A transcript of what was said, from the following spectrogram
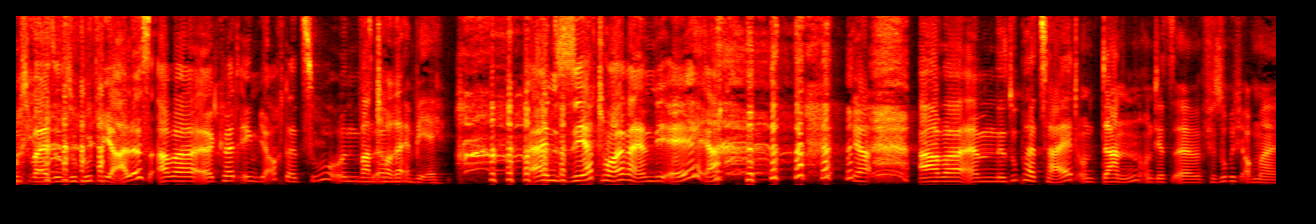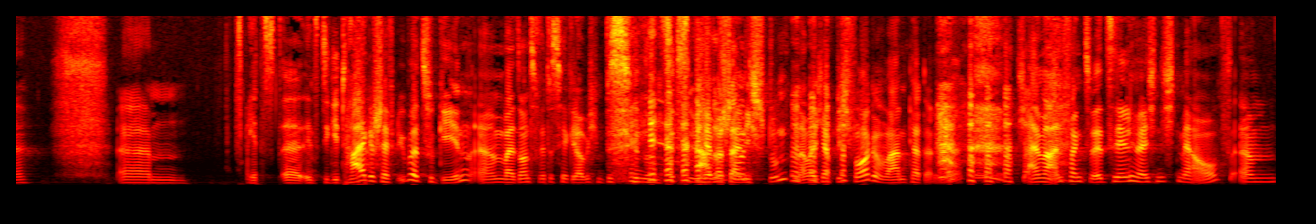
beziehungsweise so gut wie alles, aber äh, gehört irgendwie auch dazu. Und, war ein teurer ähm, MBA. ein sehr teurer MBA, ja. Ja. Aber ähm, eine super Zeit und dann, und jetzt äh, versuche ich auch mal ähm, jetzt äh, ins Digitalgeschäft überzugehen, ähm, weil sonst wird es hier, glaube ich, ein bisschen, sonst sitzen wir hier wahrscheinlich Stunden, aber ich habe dich vorgewarnt, Katharina. Ich einmal anfange zu erzählen, höre ich nicht mehr auf. Ähm,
